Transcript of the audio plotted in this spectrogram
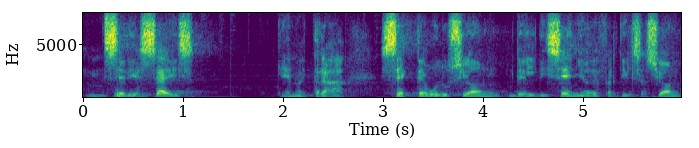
mm, serie 6, que es nuestra sexta evolución del diseño de fertilización,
